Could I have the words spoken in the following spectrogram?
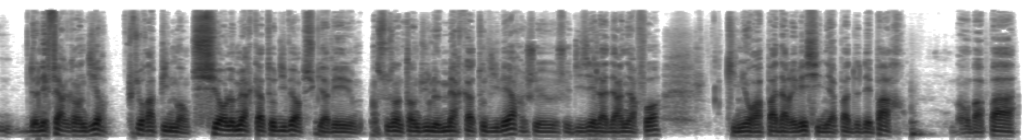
de les faire grandir plus rapidement. Sur le mercato d'hiver, puisqu'il y avait un sous-entendu le mercato d'hiver, je, disais la dernière fois qu'il n'y aura pas d'arrivée s'il n'y a pas de départ. On va pas,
